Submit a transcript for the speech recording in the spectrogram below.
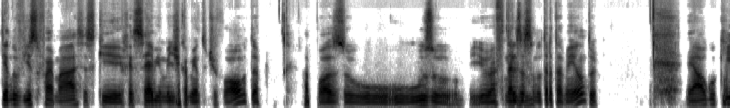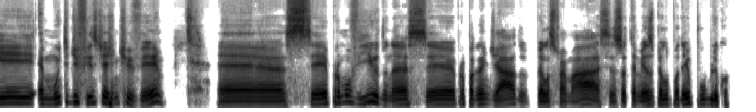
tendo visto farmácias que recebem o medicamento de volta após o, o uso e a finalização uhum. do tratamento, é algo que é muito difícil de a gente ver é, ser promovido, né, ser propagandeado pelas farmácias, ou até mesmo pelo poder público.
